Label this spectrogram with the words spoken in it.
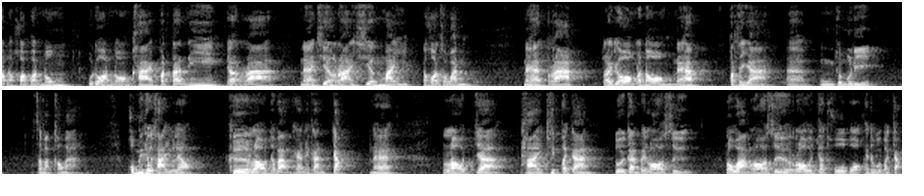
รนครพนม อุดรหนองคาย ปัตตานียะรานะเชียงรายเชียงใหม่ นครสวรรค์นะฮะตราดระยองระนองนะครับ พัทยาอ่ากรุงชลบุรีสมัครเข้ามา ผมมีเครือข่ายอยู่แล้ว คือเราจะวางแผนในการจับนะฮะเราจะถ่ายคลิปประจานโดยการไปล่อซื้อ ระหว่างล่อซื้อเราจะโทรบอกให้ตำรวจมาจับ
